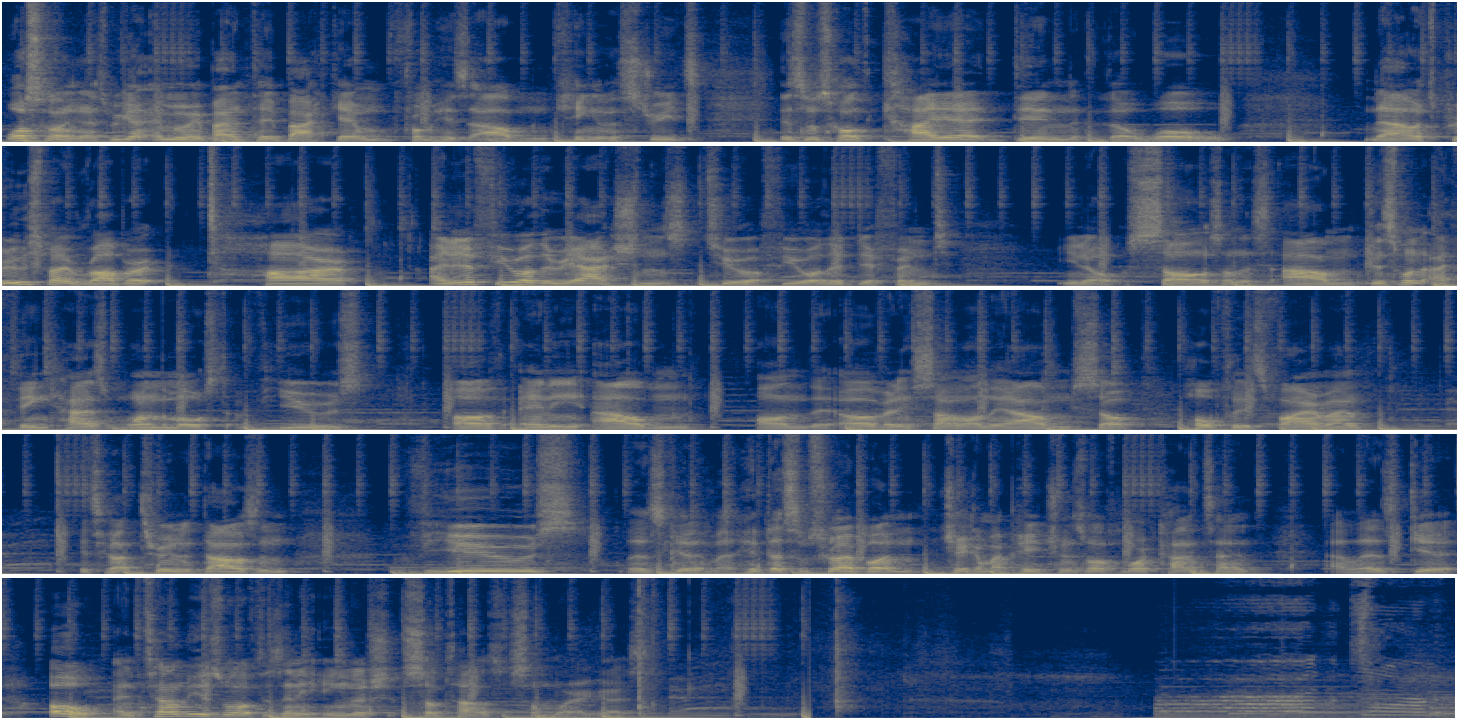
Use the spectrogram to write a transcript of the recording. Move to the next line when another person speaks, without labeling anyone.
What's going on guys? We got Emiway Bante back in from his album King of the Streets. This one's called Kaya Din the Woe. Now it's produced by Robert Tar. I did a few other reactions to a few other different, you know, songs on this album. This one I think has one of the most views of any album on the of any song on the album. So hopefully it's fire man. It's got 300,000 views. Let's get it, man. Hit that subscribe button. Check out my Patreon as well for more content. And let's get it. Oh, and tell me as well if there's any English subtitles somewhere, guys.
